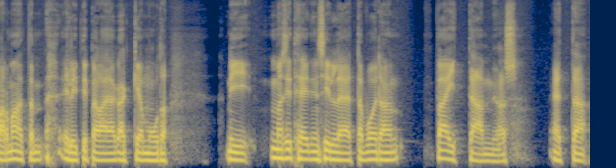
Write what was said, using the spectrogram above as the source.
varmaan että eliittipelaaja ja kaikkea muuta, niin mä sitten heitin silleen, että voidaan väittää myös, että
